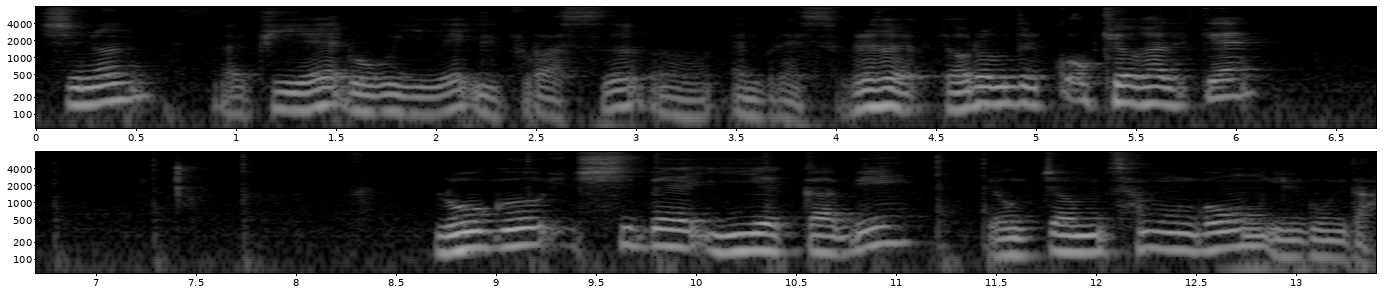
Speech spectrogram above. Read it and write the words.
C는 어, B의 로그 2의 1 플러스 어, N분의 S. 그래서 여러분들이 꼭 기억할 게 로그 10의 2의 값이 0.3010이다.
